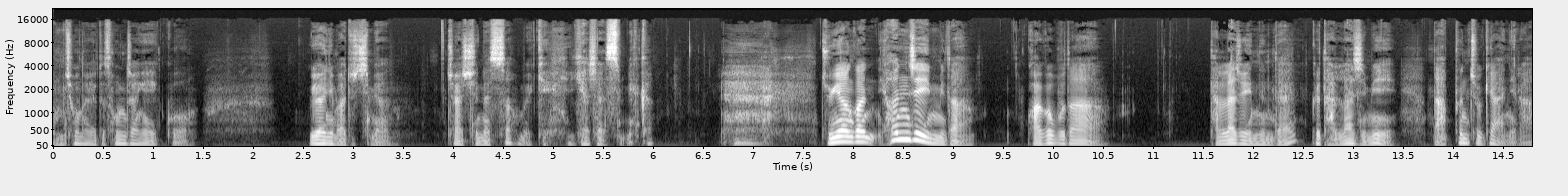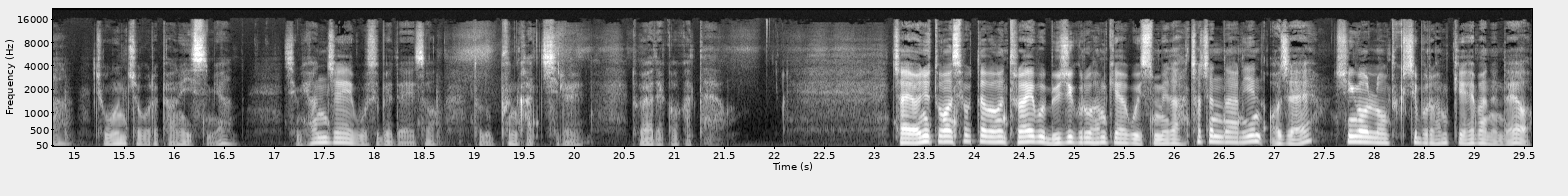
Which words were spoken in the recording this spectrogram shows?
엄청나게도 성장해 있고 우연히 마주치면 잘 지냈어? 뭐 이렇게 얘기하지 않습니까? 중요한 건 현재입니다. 과거보다 달라져 있는데 그 달라짐이 나쁜 쪽이 아니라 좋은 쪽으로 변해 있으면 지금 현재의 모습에 대해서 더 높은 가치를 둬야 될 것 같아요. 자, 연휴 동안 새벽다방은 drive music으로 함께하고 있습니다. 첫째 날인 어제 싱얼롱 특집으로 함께 해봤는데요.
